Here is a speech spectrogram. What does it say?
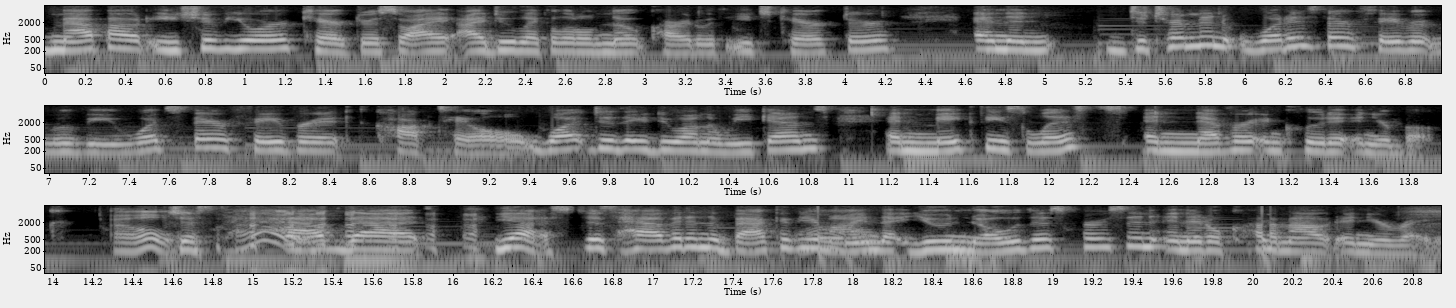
map out each of your characters. So I, I do like a little note card with each character, and then determine what is their favorite movie, what's their favorite cocktail, what do they do on the weekends, and make these lists and never include it in your book. Oh, Just oh. have that, yes, just have it in the back of your mind oh. that you know this person and it'll come out in your writing.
